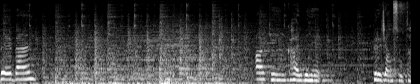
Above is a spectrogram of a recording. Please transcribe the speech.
Ve ben Arkey'in kalbini kıracağım sultan.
